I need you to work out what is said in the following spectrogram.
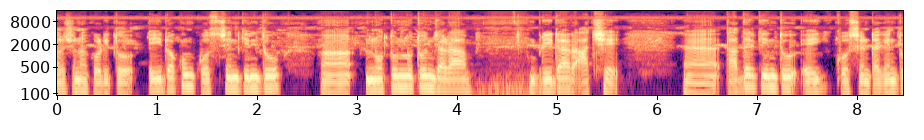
আলোচনা করি। তো এই রকম কোশ্চেন কিন্তু নতুন নতুন যারা ব্রিডার আছে তাদের কিন্তু এই কোশ্চেনটা কিন্তু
